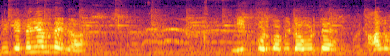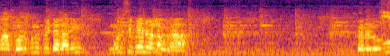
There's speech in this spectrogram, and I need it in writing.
నీకు ఎట్లా చేయబుద్దయిందిరా నీకు కొడుకో బిడ్డ ఊడితే వాళ్ళు మా కొడుకులు బిడ్డలని మురిసిపోయిన వాళ్ళం రా. కానీ నువ్వు?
